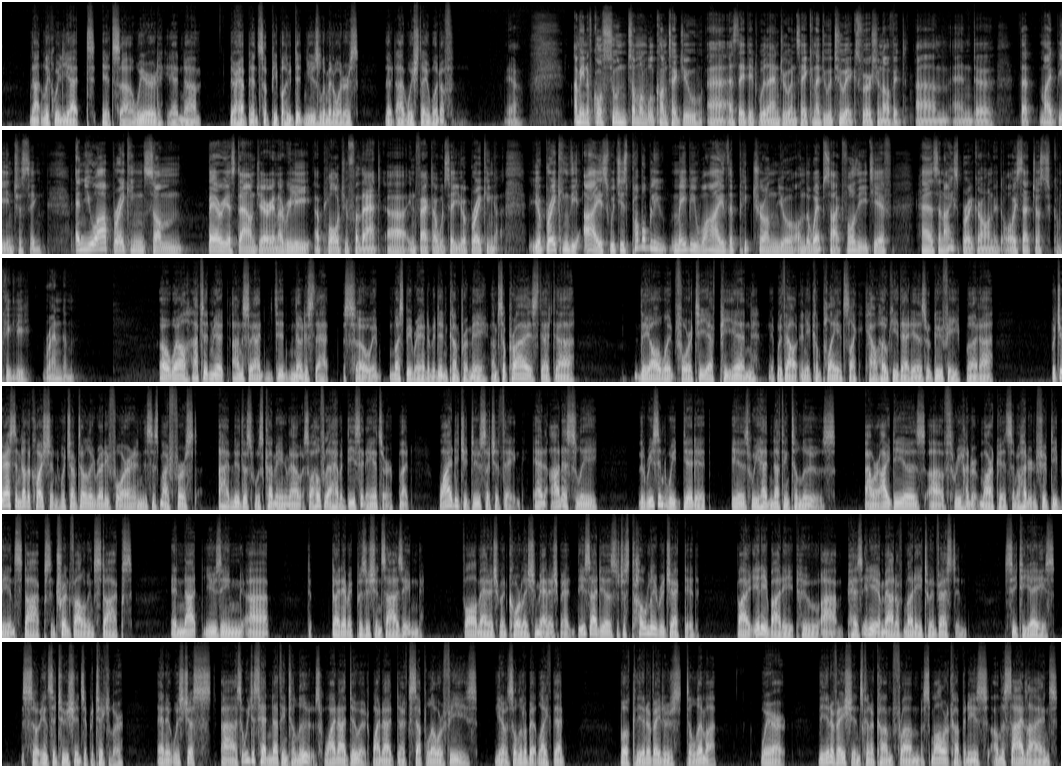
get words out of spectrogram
not liquid yet. It's uh, weird, and um, there have been some people who didn't use limit orders that I wish they would have. Yeah. I mean, of course, soon someone will contact you, uh, as they did with Andrew, and say, "Can I do a two x version of it?" Um, and uh, that might be interesting. And you are breaking some barriers down, Jerry, and I really applaud you for that. Uh, in fact, I would say you're breaking you're breaking the ice, which is probably maybe why the picture on your on the website for the ETF has an icebreaker on it, or is that just completely random? Oh, well, I have to admit, honestly, I did notice that. So it must be random. It didn't come from me. I'm surprised that uh, they all went for TFPN without any complaints, like how hokey that is or goofy. But uh, but you asked another question, which I'm totally ready for, and this is my first. I knew this was coming now, so hopefully I have a decent answer. But why did you do such a thing? And honestly, the reason we did it is we had nothing to lose. Our ideas of 300 markets and 150 being stocks and trend following stocks and not using uh, d- dynamic position sizing, vol management, correlation management, these ideas are just totally rejected by anybody who um, has any amount of money to invest in CTAs, so institutions in particular. And it was just, uh, so we just had nothing to lose. Why not do it? Why not accept lower fees? You know, it's a little bit like that book, The Innovator's Dilemma, where the innovation is going to come from smaller companies on the sidelines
